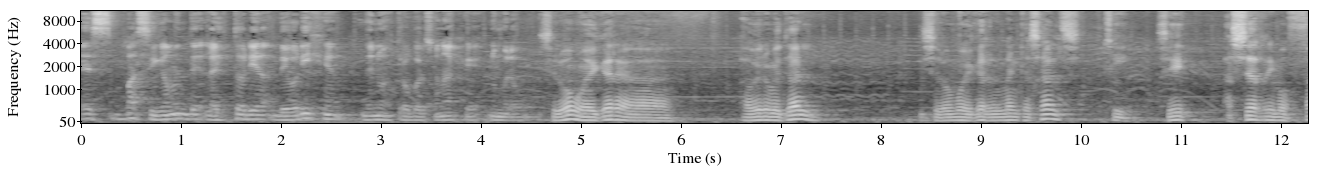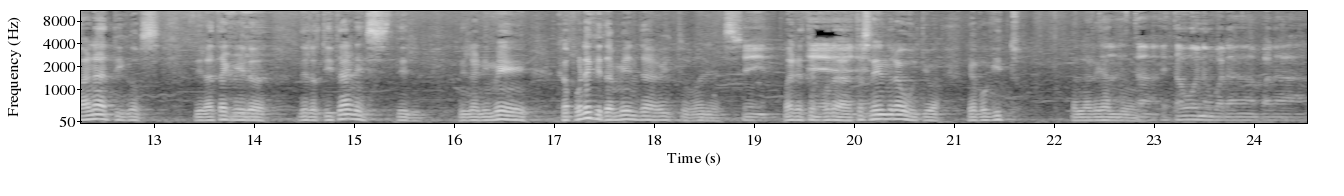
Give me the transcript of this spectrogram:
es básicamente la historia de origen de nuestro personaje número uno. Se lo vamos a dedicar a, a Vero Metal y se lo vamos a dedicar a Hernán Casals, Sí. ¿sí? acérrimos fanáticos del ataque de, los- de los titanes, del, del anime japonés que también ya he visto varias, Sí. varias temporadas. Eh, Está saliendo la última, de a poquito, alargando. Está, está bueno para, para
